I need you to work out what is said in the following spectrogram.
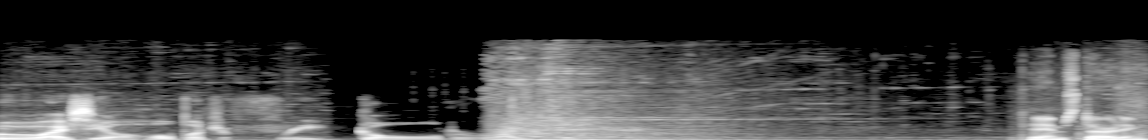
Ooh, I see a whole bunch of free gold right there. Okay, I'm starting.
